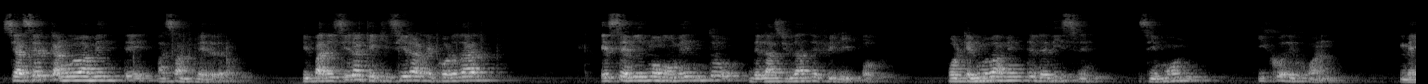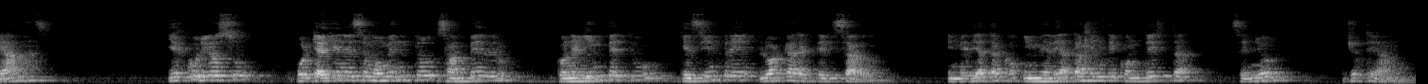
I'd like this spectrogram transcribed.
se acerca nuevamente a San Pedro. Y pareciera que quisiera recordar ese mismo momento de la ciudad de Filipo, porque nuevamente le dice, Simón, hijo de Juan, ¿me amas? Y es curioso porque allí en ese momento San Pedro, con el ímpetu que siempre lo ha caracterizado, inmediata, inmediatamente contesta, Señor, yo te amo.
